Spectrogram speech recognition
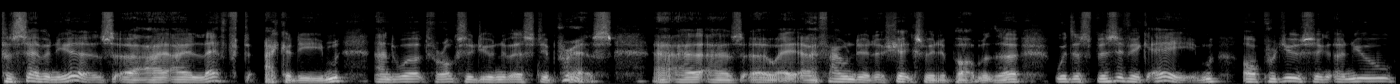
For seven years, uh, I, I, left academe and worked for Oxford University Press uh, as uh, I founded a Shakespeare department there with the specific aim of producing a new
